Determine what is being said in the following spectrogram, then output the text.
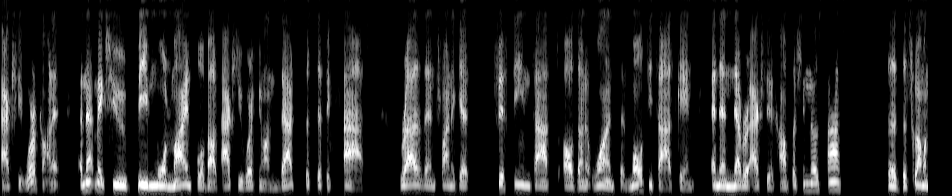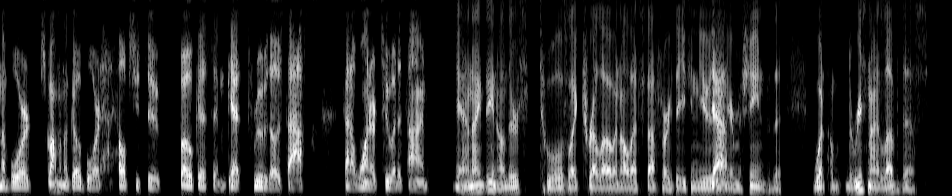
actually work on it and that makes you be more mindful about actually working on that specific task rather than trying to get 15 tasks all done at once and multitasking and then never actually accomplishing those tasks. The, the Scrum on the board, Scrum on the Go board helps you to focus and get through those tasks kind of one or two at a time. Yeah, and I, you know, there's tools like Trello and all that stuff, right, that you can use yeah. on your machine. But the, what the reason I love this,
